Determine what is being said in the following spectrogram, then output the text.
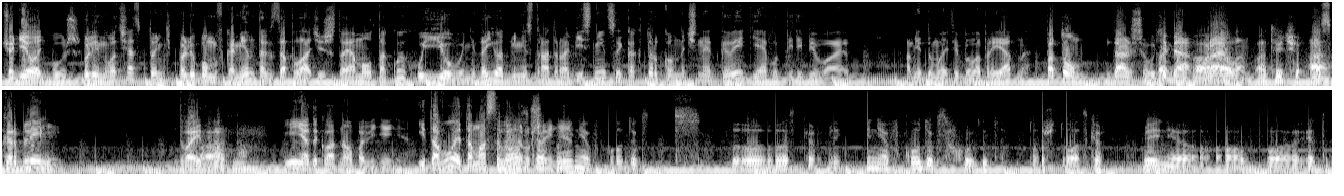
Что делать будешь? Блин, вот сейчас кто-нибудь по-любому в комментах заплачет, что я, мол, такой хуёвый, не даю администратору объясниться, и как только он начинает говорить, я его перебиваю. А мне, думаете, было приятно? Потом, дальше, у Так, тебя а, правило отвечу- а, оскорблений 2,2 Ладно. и неадекватного поведения. Итого это массовые нарушения. В кодекс... Оскорбление в кодекс входит. То, что оскорбление в этот...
